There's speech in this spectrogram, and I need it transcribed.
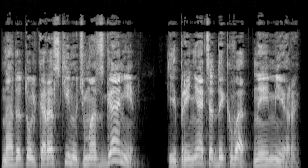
Надо только раскинуть мозгами и принять адекватные меры.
